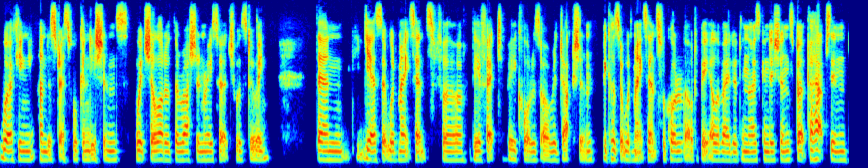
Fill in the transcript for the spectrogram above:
working under stressful conditions, which a lot of the Russian research was doing, then yes, it would make sense for the effect to be cortisol reduction because it would make sense for cortisol to be elevated in those conditions. But perhaps in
